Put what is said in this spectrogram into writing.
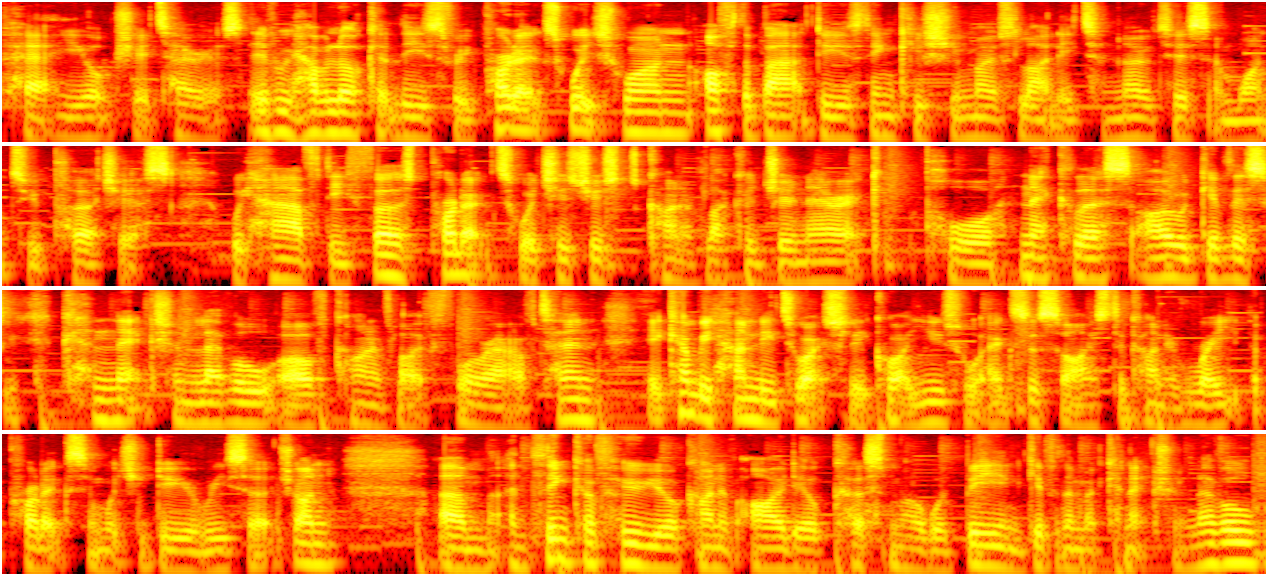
pet Yorkshire Terriers. If we have a look at these three products, which one off the bat do you think is she most likely to notice and want to purchase? We have the first product, which is just kind of like a generic paw necklace. I would give this a connection level of kind of like four out of 10. It can be handy to actually quite a useful exercise to kind of rate the products in which you do your research on um, and think of who your kind of ideal customer would be and give them a connection level.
